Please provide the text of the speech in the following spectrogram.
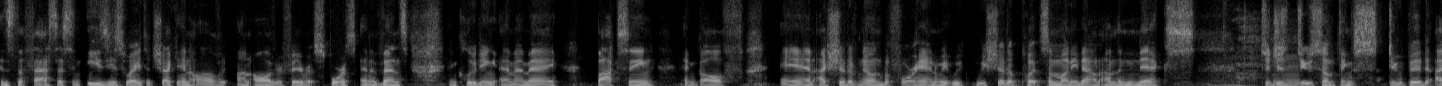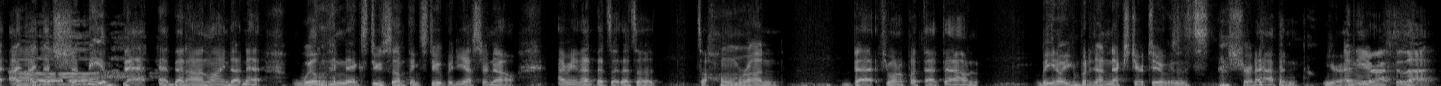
It's the fastest and easiest way to check in all of, on all of your favorite sports and events, including MMA, boxing, and golf. And I should have known beforehand. We, we, we should have put some money down on the Knicks to just mm. do something stupid. I, I, I, that should be a uh. bet at betonline.net. Will the Knicks do something stupid? Yes or no? I mean that that's a that's a it's a home run bet if you want to put that down. But you know you can put it down next year too because it's sure to happen year and the year after that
